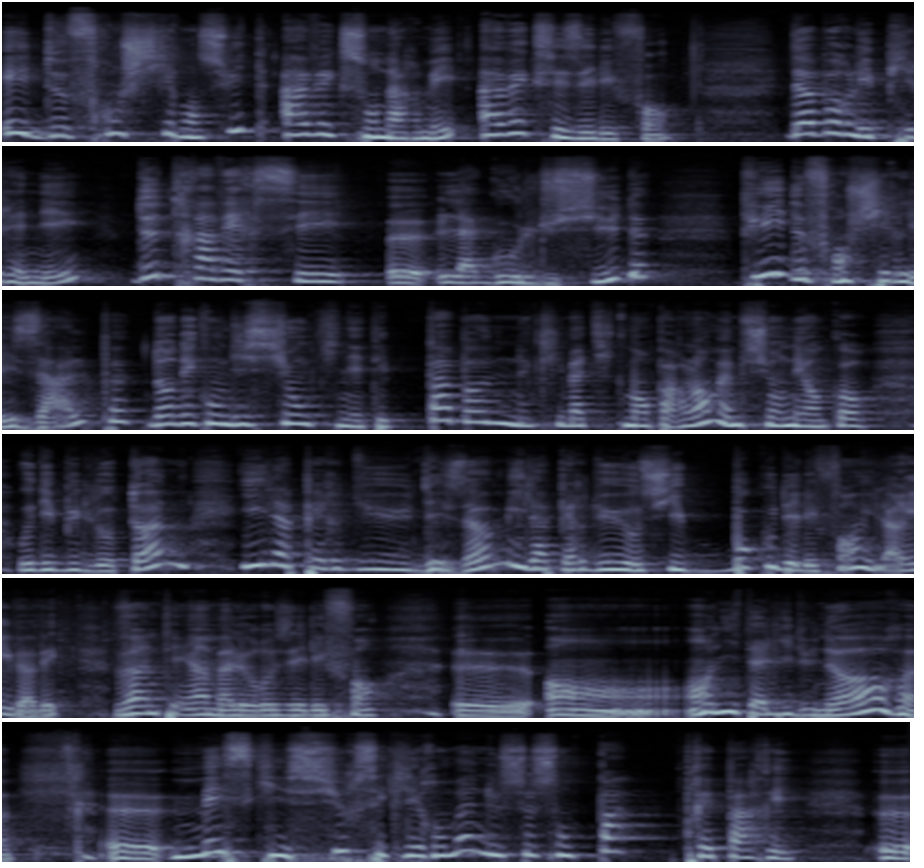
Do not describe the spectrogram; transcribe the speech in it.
et de franchir ensuite avec son armée, avec ses éléphants, d'abord les Pyrénées, de traverser la Gaule du Sud, puis de franchir les Alpes dans des conditions qui n'étaient pas bonnes climatiquement parlant, même si on est encore au début de l'automne. Il a perdu des hommes, il a perdu aussi beaucoup d'éléphants. Il arrive avec 21 malheureux éléphants euh, en, Italie du Nord. Euh, mais ce qui est sûr, c'est que les Romains ne se sont pas préparés euh,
